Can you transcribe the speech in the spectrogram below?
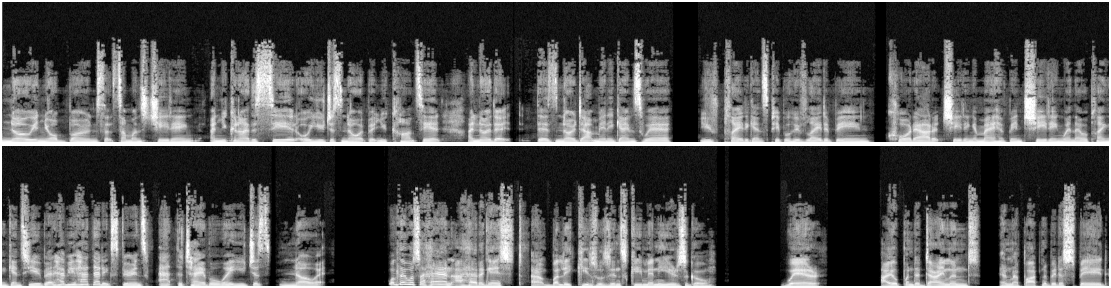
know in your bones that someone's cheating and you can either see it or you just know it but you can't see it? I know that there's no doubt many games where you've played against people who've later been caught out at cheating and may have been cheating when they were playing against you. But have you had that experience at the table where you just know it? Well, there was a hand I had against uh, Balicki Zmudzinski many years ago where I opened a diamond and my partner bid a spade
